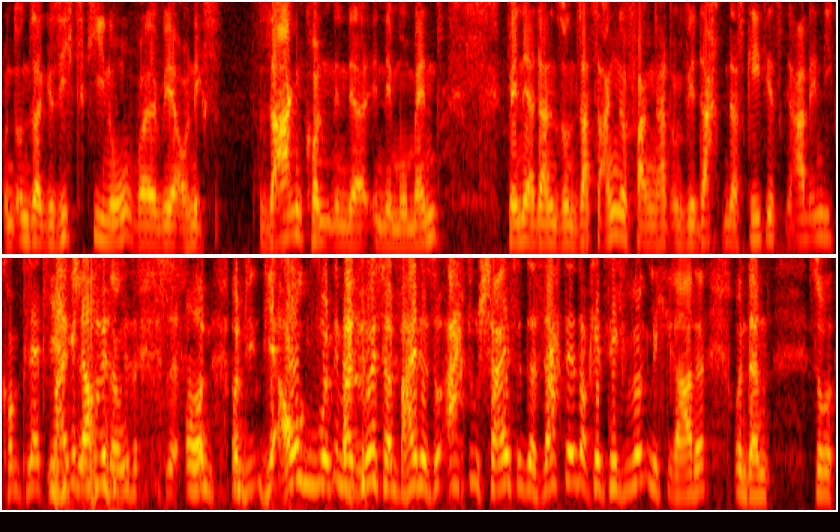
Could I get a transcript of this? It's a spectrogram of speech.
und unser Gesichtskino, weil wir auch nichts sagen konnten in, der, in dem Moment, wenn er dann so einen Satz angefangen hat und wir dachten, das geht jetzt gerade in die komplett falsche ja, genau. Richtung. Und, und die, die, Augen wurden immer größer und beide so, ach du Scheiße, das sagt er doch jetzt nicht wirklich gerade. Und dann so,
